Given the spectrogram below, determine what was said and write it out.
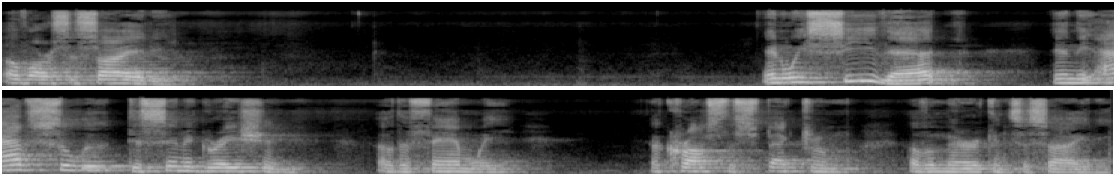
of our society. And we see that in the absolute disintegration of the family across the spectrum of American society.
